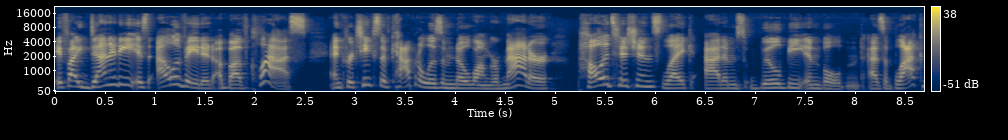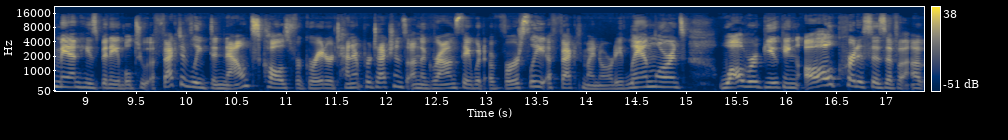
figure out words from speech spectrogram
If identity is elevated above class and critiques of capitalism no longer matter, politicians like Adams will be emboldened. As a black man, he's been able to effectively denounce calls for greater tenant protections on the grounds they would adversely affect minority landlords while rebuking all criticism of,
